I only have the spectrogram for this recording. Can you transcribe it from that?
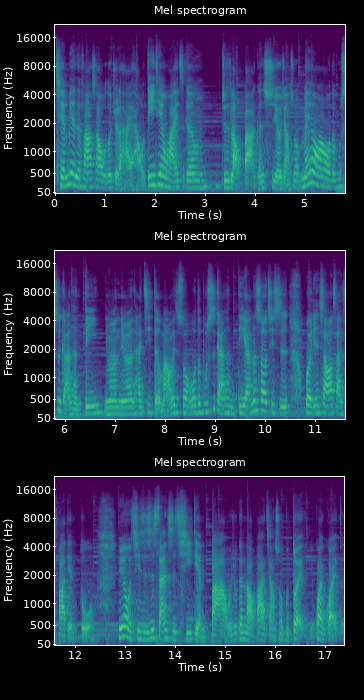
前面的发烧我都觉得还好，第一天我还一直跟就是老爸跟室友讲说，没有啊，我的不适感很低，你们你们还记得吗？我一直说我的不适感很低啊。那时候其实我已经烧到三十八点多，因为我其实是三十七点八，我就跟老爸讲说不对，怪怪的。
